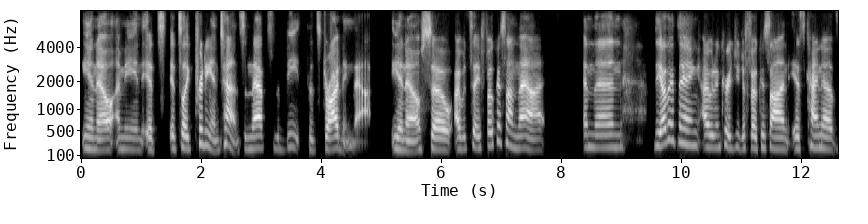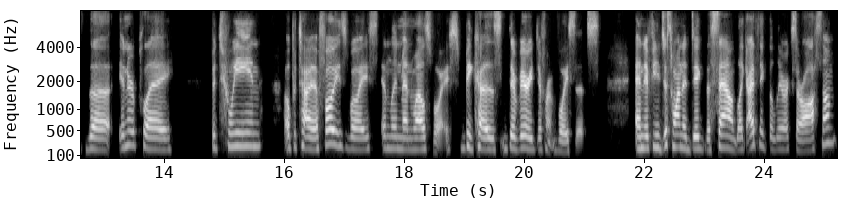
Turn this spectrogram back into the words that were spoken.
you know? I mean it's it's like pretty intense and that's the beat that's driving that you know? So i would say focus on that and then the other thing i would encourage you to focus on is kind of the interplay between Opetaia Foa'i's voice and Lin Manuel's voice because they're very different voices. And if you just want to dig the sound, like I think the lyrics are awesome.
